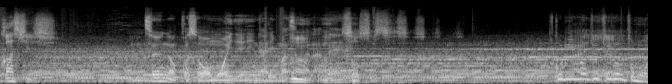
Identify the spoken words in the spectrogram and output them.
おかしいし、うん。そういうのこそ思い出になりますからね、うん。うん。そうそうそうそうそうこれ今出てる音も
